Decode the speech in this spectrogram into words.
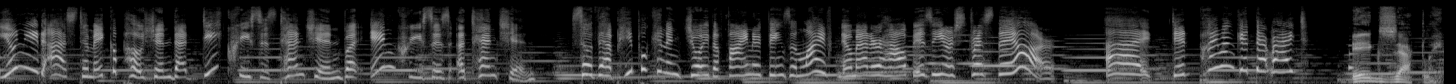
you need us to make a potion that decreases tension but increases attention. So that people can enjoy the finer things in life no matter how busy or stressed they are. Uh, did Paimon get that right? Exactly.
